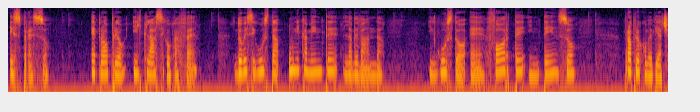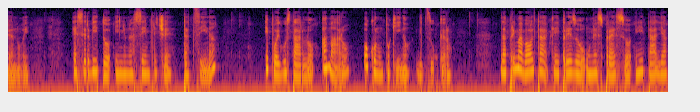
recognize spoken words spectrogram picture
espresso. È proprio il classico caffè dove si gusta unicamente la bevanda. Il gusto è forte, intenso, proprio come piace a noi. È servito in una semplice tazzina e puoi gustarlo amaro o con un pochino di zucchero. La prima volta che hai preso un espresso in Italia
